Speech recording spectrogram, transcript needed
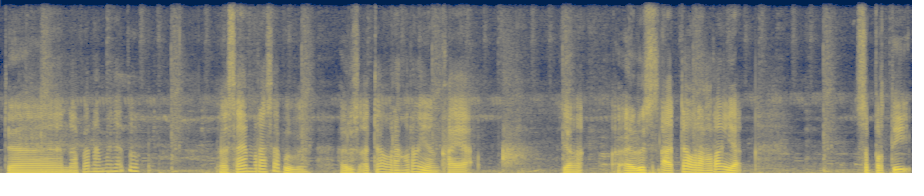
Dan apa namanya tuh? Nah, saya merasa bahwa harus ada orang-orang yang kayak yang harus ada orang-orang yang seperti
